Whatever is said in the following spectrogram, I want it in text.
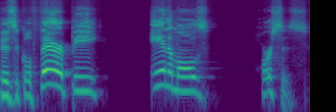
Physical therapy, animals, horses.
